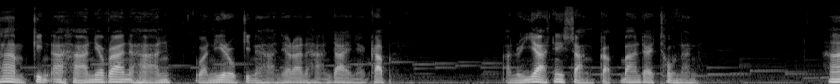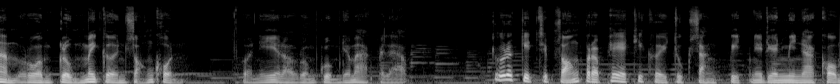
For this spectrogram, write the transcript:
ห้ามกินอาหารในร้านอาหาร วันนี้เรากินอาหารในร้านอาหารได้นะครับ อนุญาตให้สั่งกลับบ้านได้เท่านั้น ห้ามรวมกลุ่มไม่เกิน 2 คน วันนี้เรารวมกลุ่มได้มากไปแล้ว ธุรกิจ 12 ประเภทที่เคยถูกสั่งปิดในเดือนมีนาคม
